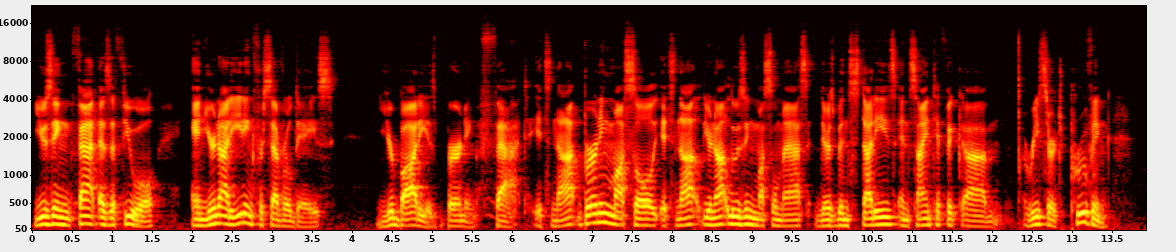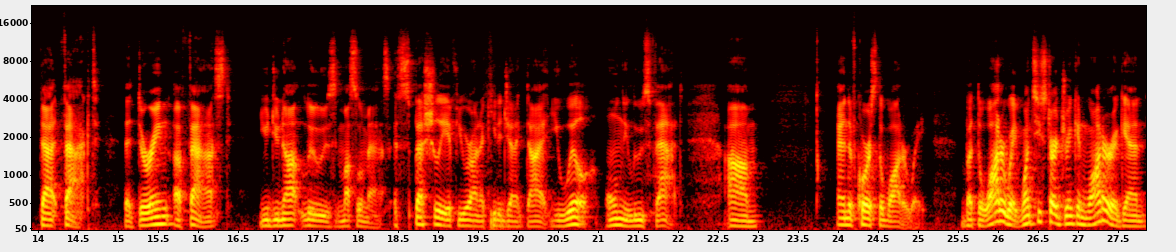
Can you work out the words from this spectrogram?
using fat as a fuel and you're not eating for several days your body is burning fat. It's not burning muscle. It's not you're not losing muscle mass. There's been studies and scientific um, research proving that fact that during a fast, you do not lose muscle mass, especially if you are on a ketogenic diet. You will only lose fat. Um, and of course, the water weight. But the water weight, once you start drinking water again,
